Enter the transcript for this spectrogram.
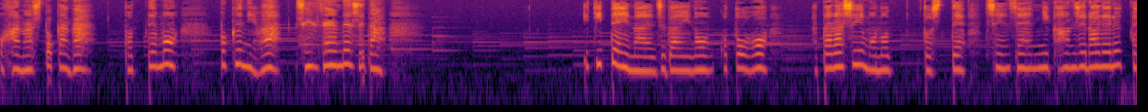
お話とかがとっても僕には新鮮でした。生きていない時代のことを新しいものとして新鮮に感じられるって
